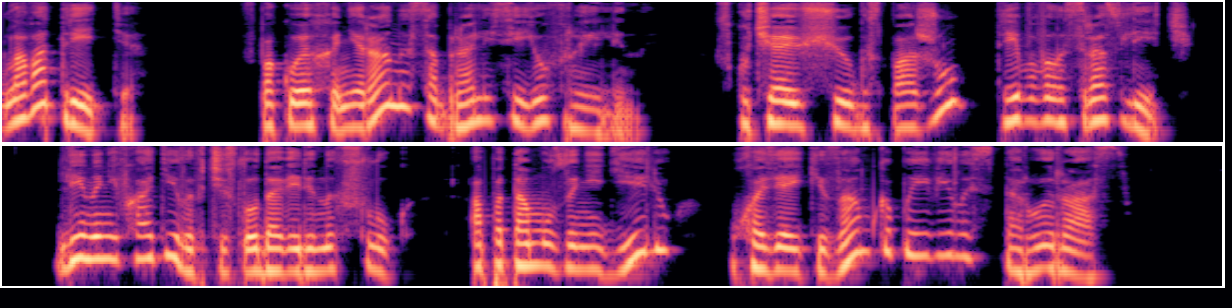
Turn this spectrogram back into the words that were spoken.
Глава третья. В покоях Ханираны собрались ее фрейлины. Скучающую госпожу требовалось развлечь. Лина не входила в число доверенных слуг, а потому за неделю у хозяйки замка появилась второй раз.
